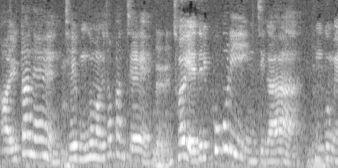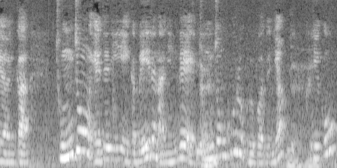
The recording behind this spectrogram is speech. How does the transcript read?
아 일단은 음. 제일 궁금한 게 첫 번째 네. 저희 애들이 코골이인지가 네. 궁금해요. 그러니까 종종 애들이 그러니까 매일은 아닌데 네. 종종 코를 골거든요. 네. 그리고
